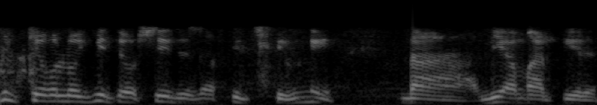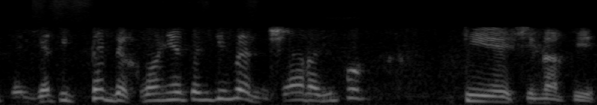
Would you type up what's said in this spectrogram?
δικαιολογείται ο ΣΥΡΙΖΑ αυτή τη στιγμή να διαμαρτύρεται γιατί πέντε χρόνια ήταν κυβέρνηση. Άρα λοιπόν τι έχει να πει.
